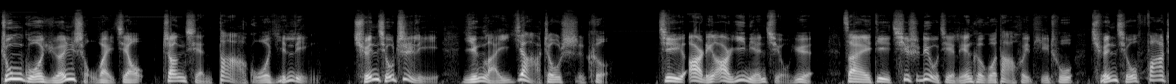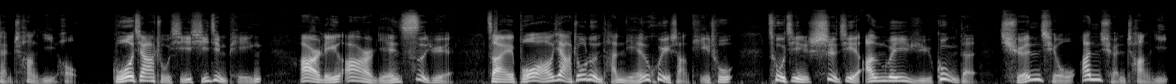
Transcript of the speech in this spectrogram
中国元首外交彰显大国引领。全球治理迎来亚洲时刻。继2021年9月在第七十六届联合国大会提出全球发展倡议后，国家主席习近平2022年4月在博鳌亚洲论坛年会上提出促进世界安危与共的全球安全倡议，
